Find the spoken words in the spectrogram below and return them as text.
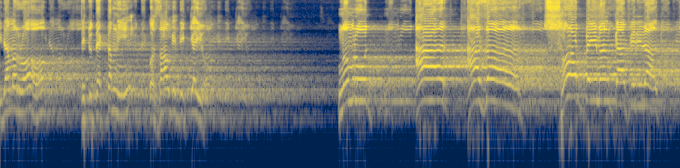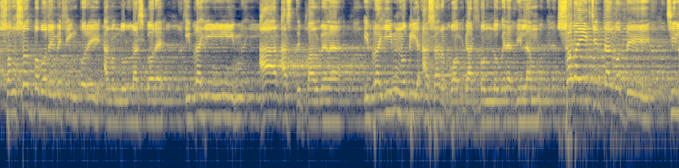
এটা আমার রব একটু দেখতাম নি যাও গে দেখাইও নমরুদ আর আজার সব বেঈমান কাফিররা সংসদ ভবনে মিটিং করে আনন্দ উল্লাস করে। ইব্রাহিম আর আসতে পারবে না। ইব্রাহিম নবী আসার পথ ঘাট বন্ধ করে দিলাম। সবাই চিন্তার মধ্যে ছিল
